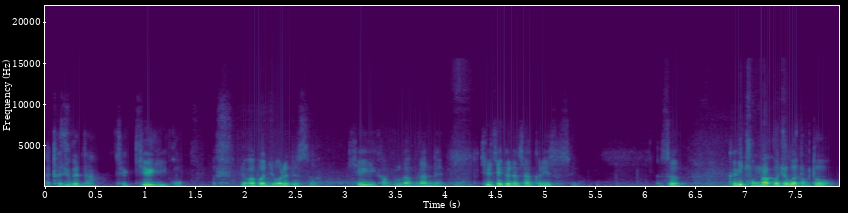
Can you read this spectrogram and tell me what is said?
아, 더 죽였나? 제 기억이, 어, 영화 본 지 오래됐어. 기억이 가물가물한데 실제 그런 사건이 있었어요. 그래서 그게 총 맞고 죽은 놈도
